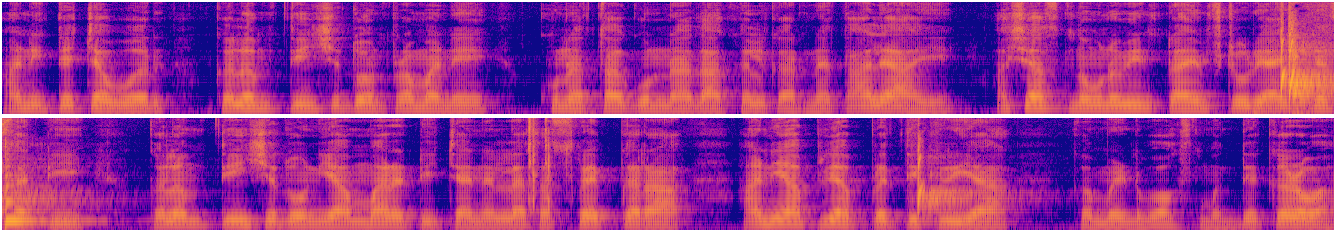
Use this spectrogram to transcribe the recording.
आणि त्याच्यावर कलम तीनशे दोन प्रमाणे खुनाचा गुन्हा दाखल करण्यात आला आहे. अशाच नवनवीन क्राईम स्टोरी ऐकण्यासाठी कलम तीनशे दोन या मराठी चॅनलला सबस्क्राईब करा आणि आपल्या प्रतिक्रिया कमेंट बॉक्समध्ये कळवा.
